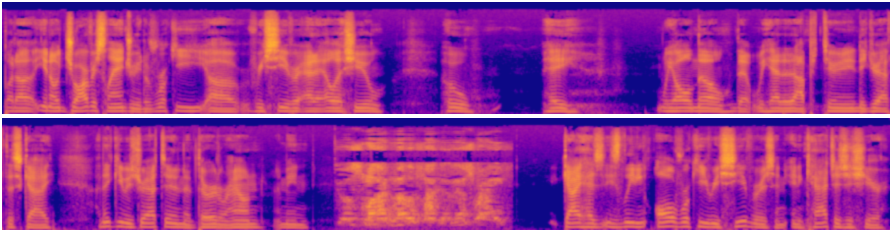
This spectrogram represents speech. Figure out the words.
But uh, you know Jarvis Landry, the rookie uh, receiver at LSU, who, hey, we all know that we had an opportunity to draft this guy. I think he was drafted in the third round. I mean, you're a smart motherfucker. That's right. Guy has he's leading all rookie receivers in, in catches this year.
